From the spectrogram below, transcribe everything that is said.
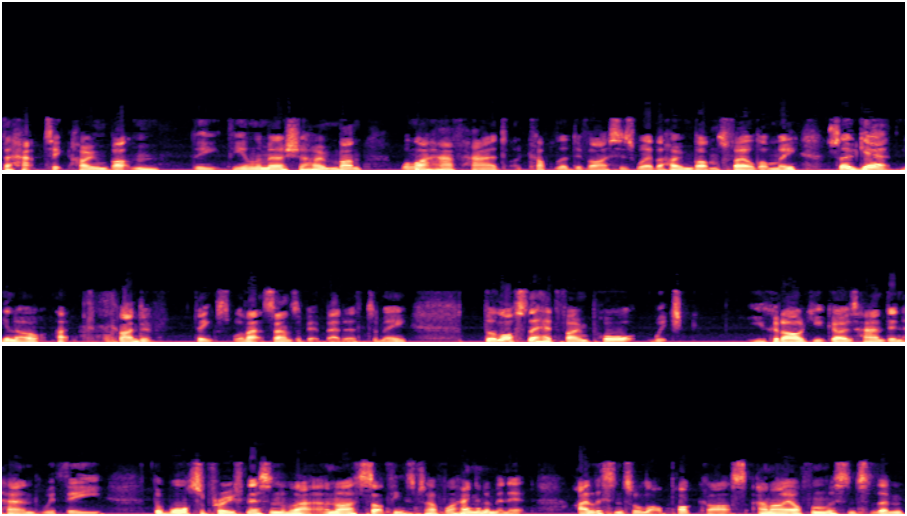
the haptic home button, the the illumination home button. Well, I have had a couple of devices where the home buttons failed on me. So yeah, you know, that kind of thinks well that sounds a bit better to me. The lost the headphone port, which you could argue goes hand in hand with the the waterproofness and all that. And I start thinking to myself, well, hang on a minute. I listen to a lot of podcasts, and I often listen to them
